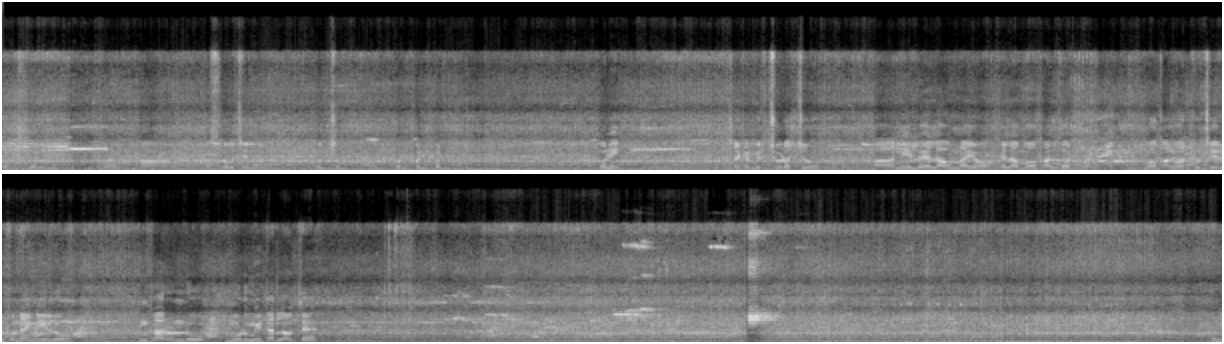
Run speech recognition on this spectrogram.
ఇలా సందు స్లోగా కొంచెం. పని పని పని. పోనీ. సో ఇక్కడ మీరు చూడొచ్చు నీళ్ళు ఎలా ఉన్నాయో ఎలా మోకాలతో మోకాల వరకు చేరుకున్నాయి నీళ్ళు ఇంకా రెండు మూడు మీటర్లు అవుతే. పోనీ,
